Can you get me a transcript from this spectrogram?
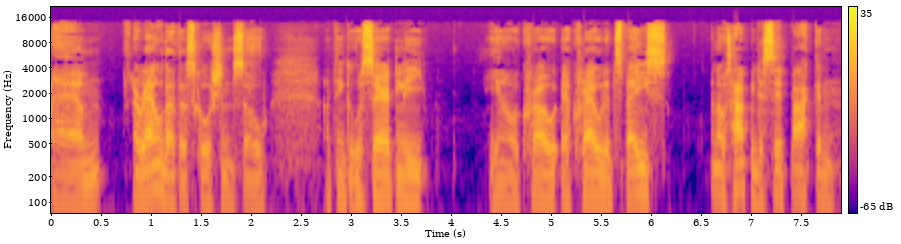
um, around that discussion. So I think it was certainly, you know, a crowd a crowded space. And I was happy to sit back and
